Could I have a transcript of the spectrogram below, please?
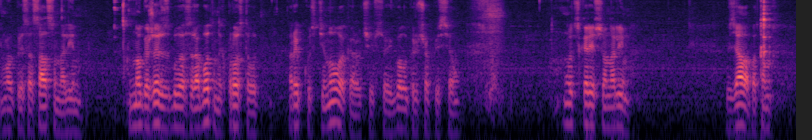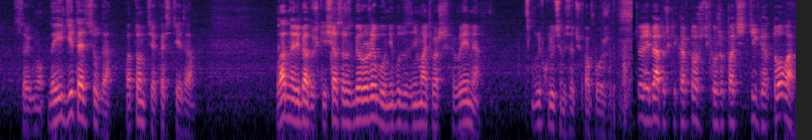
Вот присосался налим. Много жерлиц было сработанных, просто вот рыбку стянуло, короче, и все, и голый крючок висел. Вот, скорее всего, налим взял, а потом срыгнул. Да иди ты отсюда, потом тебе костей дам. Ладно, ребятушки, сейчас разберу рыбу, не буду занимать ваше время. И включимся чуть попозже. Что, ребятушки, картошечка уже почти готова.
